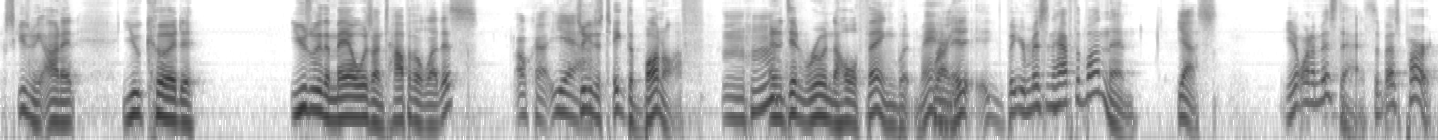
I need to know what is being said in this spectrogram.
excuse me, on it, you could. Usually the mayo was on top of the lettuce, Okay, yeah. so you could just take the bun off, Mhm. and it didn't ruin the whole thing. But man, Right. it, it- but you're missing half the bun then. Yes. You don't want to miss that. It's the best part.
